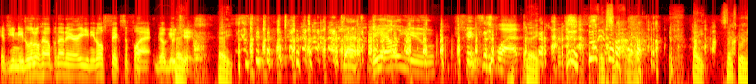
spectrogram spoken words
if you need a little help in that area, you need a little fix a flat, go get Hey, Chase. hey, That's B L U. It's a flat. hey, It's a flat. hey! Since we're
